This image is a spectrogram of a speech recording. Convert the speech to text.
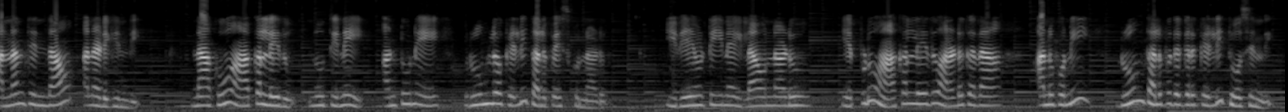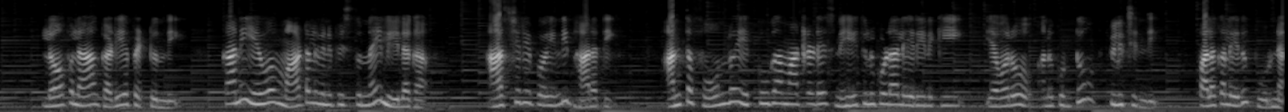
అన్నం తిందాం అని అడిగింది. నాకు ఆకల్లేదు నువ్వు తినేయి అంటూనే రూంలోకెళ్ళి తలుపేసుకున్నాడు. ఇదేమిటీన ఇలా ఉన్నాడు? ఎప్పుడూ ఆకల్లేదు అనడు కదా? అనుకుని రూమ్ తలుపు దగ్గరకెళ్ళి తోసింది. లోపల గడియ పెట్టుంది. కానీ ఏవో మాటలు వినిపిస్తున్నాయి లీలగా. ఆశ్చర్యపోయింది భారతి. అంత ఫోన్లో ఎక్కువగా మాట్లాడే స్నేహితులు కూడా లేరీనికి ఎవరో అనుకుంటూ పిలిచింది. పలకలేదు పూర్ణ.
